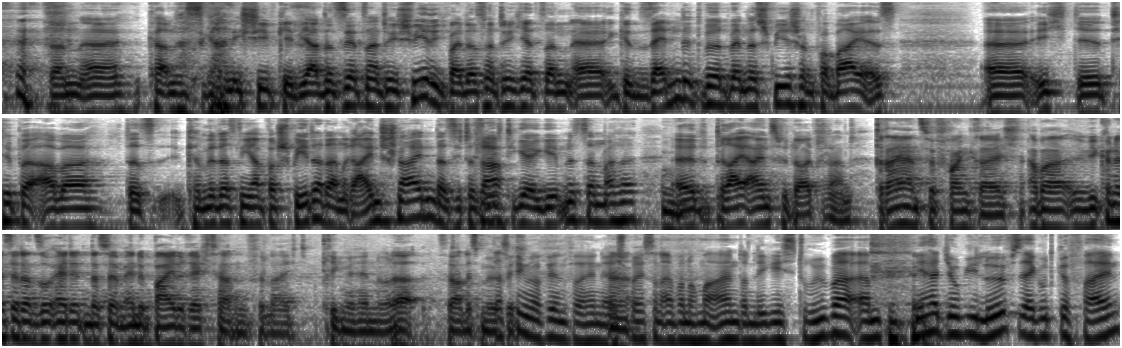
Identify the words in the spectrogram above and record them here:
dann äh, kann das gar nicht schief gehen. Ja, das ist jetzt natürlich schwierig, weil das natürlich jetzt dann äh, gesendet wird, wenn das Spiel schon vorbei ist. Äh, ich äh, tippe aber, das, können wir das nicht einfach später dann reinschneiden, dass ich das Klar. richtige Ergebnis dann mache? Mhm. Äh, 3-1 für Deutschland. 3-1 für Frankreich. Aber wir können das ja dann so editen, dass wir am Ende beide recht hatten, vielleicht. Kriegen wir hin, oder? Ja. Ist ja alles möglich. Das kriegen wir auf jeden Fall hin. Ja, ich spreche es dann einfach nochmal ein, dann lege ich es drüber. Ähm, mir hat Jogi Löw sehr gut gefallen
